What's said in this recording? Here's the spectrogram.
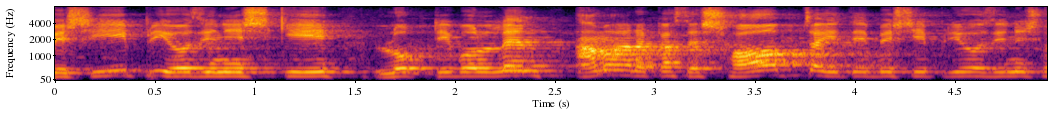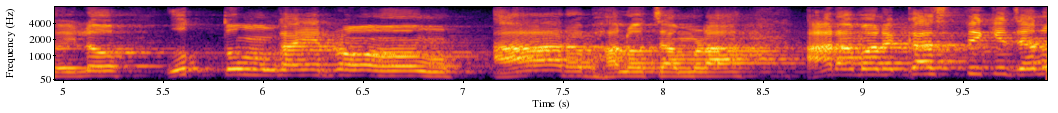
বেশি প্রিয় জিনিস কি? লোকটি বললেন, আমার কাছে সব চাইতে বেশি প্রিয় জিনিস হইল উত্তম গায়ের রং আর ভালো চামড়া। আর আমার কাছ থেকে যেন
